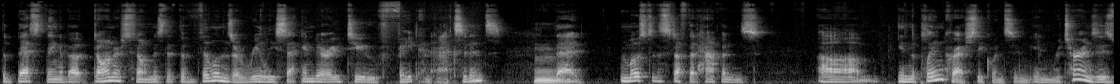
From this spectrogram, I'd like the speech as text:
the best thing about Donner's film is that the villains are really secondary to fate and accidents. Hmm. That most of the stuff that happens um, in the plane crash sequence in, in Returns is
